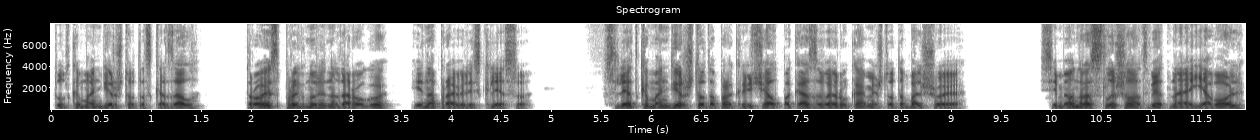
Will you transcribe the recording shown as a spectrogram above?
Тут командир что-то сказал, трое спрыгнули на дорогу и направились к лесу. Вслед командир что-то прокричал, показывая руками что-то большое. Семен расслышал ответное «Я воль»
